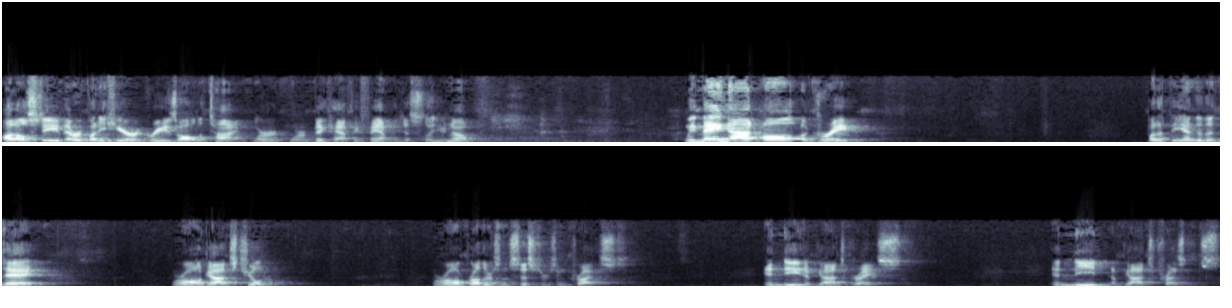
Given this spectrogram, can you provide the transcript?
Although, Steve, everybody here agrees all the time. We're, we're a big, happy family, just so you know. We may not all agree. But at the end of the day, we're all God's children. We're all brothers and sisters in Christ, in need of God's grace, in need of God's presence.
